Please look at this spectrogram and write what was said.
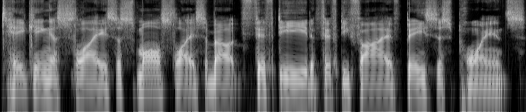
taking a slice, a small slice, about 50 to 55 basis points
